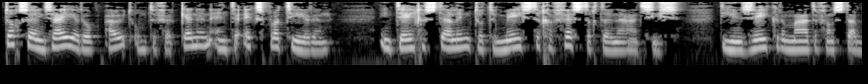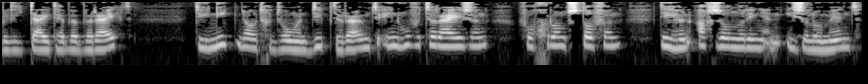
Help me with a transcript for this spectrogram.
Toch zijn zij erop uit om te verkennen en te exploiteren, in tegenstelling tot de meeste gevestigde naties, die een zekere mate van stabiliteit hebben bereikt, die niet noodgedwongen diep de ruimte in hoeven te reizen voor grondstoffen, die hun afzondering en isolement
